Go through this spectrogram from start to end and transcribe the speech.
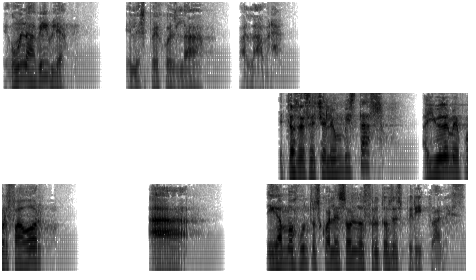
Según la Biblia, el espejo es la palabra. Entonces échele un vistazo. Ayúdeme por favor a, digamos juntos cuáles son los frutos espirituales.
